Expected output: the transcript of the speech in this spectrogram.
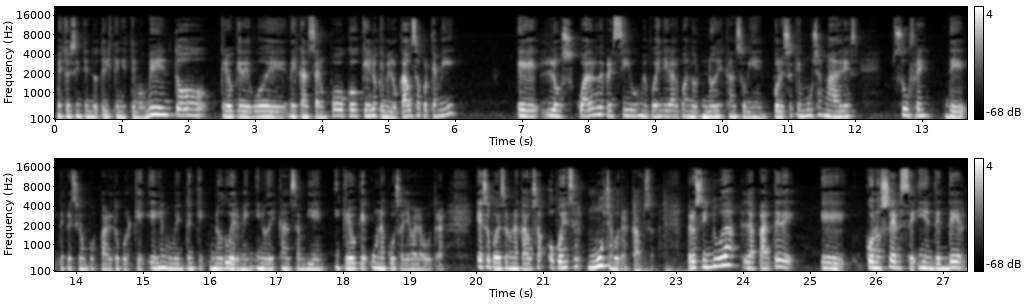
me estoy sintiendo triste en este momento, creo que debo de descansar un poco, qué es lo que me lo causa, porque a mí los cuadros depresivos me pueden llegar cuando no descanso bien. Por eso es que muchas madres sufren de depresión postparto porque es el momento en que no duermen y no descansan bien y creo que una cosa lleva a la otra. Eso puede ser una causa o pueden ser muchas otras causas. Pero sin duda la parte de eh, conocerse y entender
